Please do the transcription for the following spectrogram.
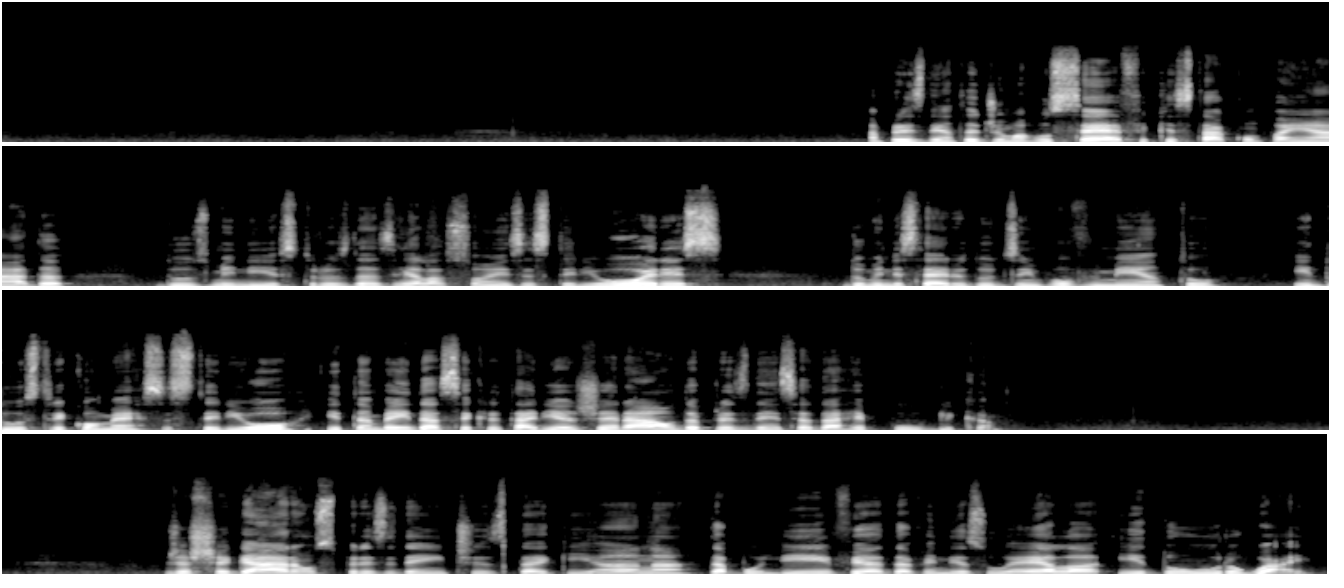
A presidenta Dilma Rousseff, que está acompanhada dos ministros das Relações Exteriores, do Ministério do Desenvolvimento Indústria e Comércio Exterior e também da Secretaria-Geral da Presidência da República. Já chegaram os presidentes da Guiana, da Bolívia, da Venezuela e do Uruguai.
